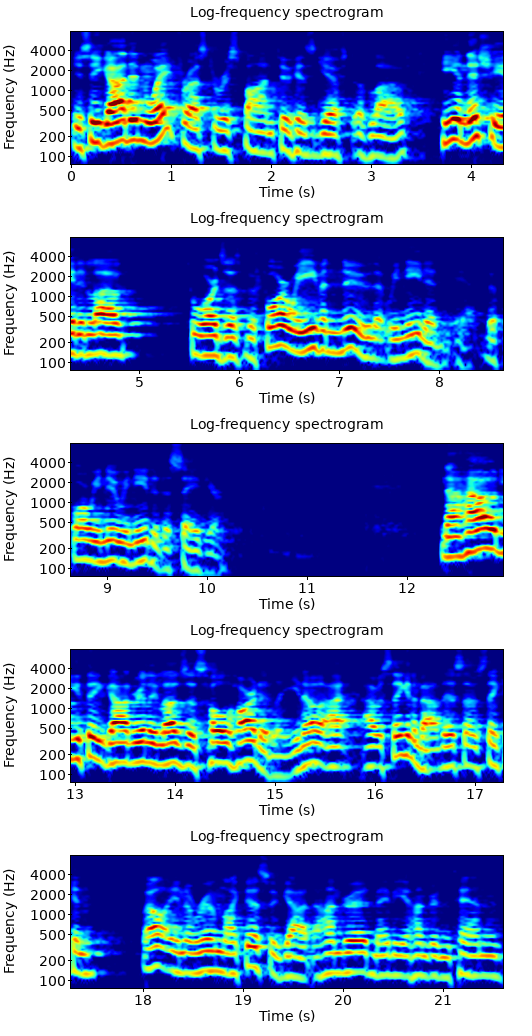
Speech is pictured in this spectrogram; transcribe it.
You see, God didn't wait for us to respond to his gift of love. He initiated love towards us before we even knew that we needed it, before we knew we needed a Savior. Now, how do you think God really loves us wholeheartedly? You know, I, I was thinking about this. I was thinking, well, in a room like this, we've got 100, maybe 110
